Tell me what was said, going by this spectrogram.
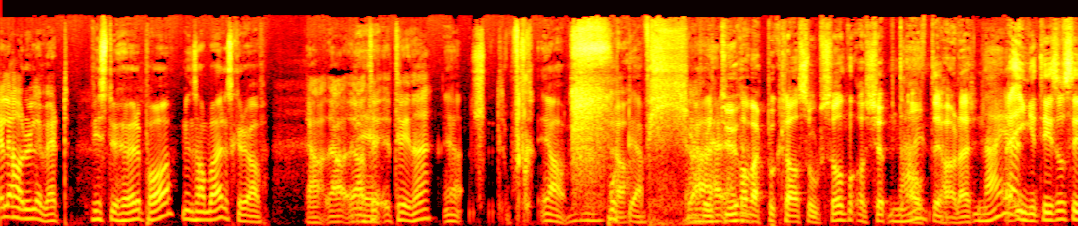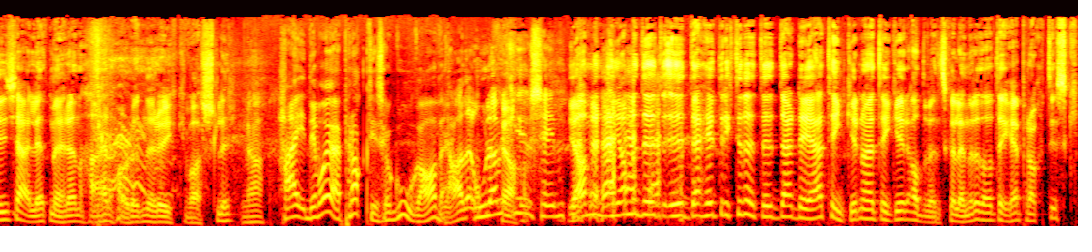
eller har du levert? Hvis du hører på, min samboer, skru av. Ja, ja, ja Trine? Ja, ja bort ja. Fordi du har vært på Claes Olsson og kjøpt Nei. alt de har der. Nei, Det er ingenting som sier kjærlighet mer enn her har du en røykvarsler. Ja, Hei, det var jo en praktisk og god gave. ja det er Olav, Ja, ikke skjev. ja men, ja, men det, det er helt riktig. Det, det er det jeg tenker når jeg tenker adventskalendere. Da tenker jeg praktisk.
